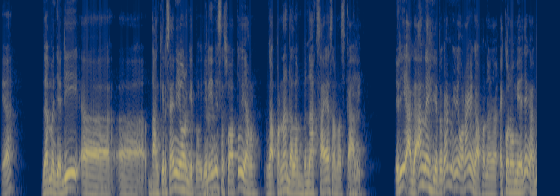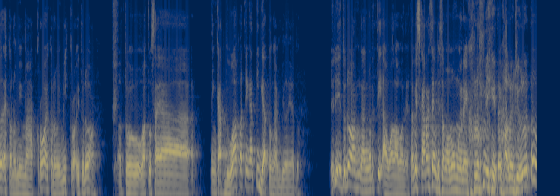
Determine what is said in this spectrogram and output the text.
ya, dan menjadi eh, eh, bankir senior gitu. Jadi Hmm. ini sesuatu yang nggak pernah dalam benak saya sama sekali. Hmm. Jadi agak aneh gitu kan, ini orang yang nggak pernah ekonomi aja ngambil ekonomi makro, ekonomi mikro itu doang. Waktu waktu saya tingkat dua apa tingkat tiga tuh ngambilnya tuh. Jadi itu doang nggak ngerti awal-awalnya. Tapi sekarang saya bisa ngomong mengenai ekonomi gitu. Kalau dulu tuh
